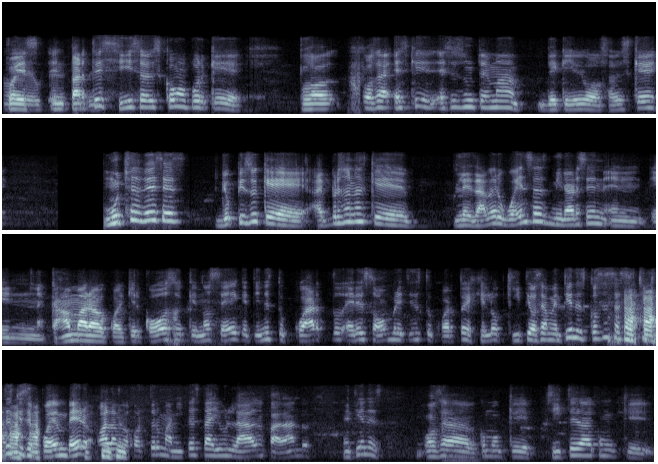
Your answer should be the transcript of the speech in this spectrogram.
Pues en parte sí, ¿sabes cómo? Porque, pues, o sea, es que ese es un tema de que yo digo, ¿sabes qué? Muchas veces yo pienso que hay personas que les da vergüenza mirarse en, en, en, la cámara o cualquier cosa, que no sé, que tienes tu cuarto, eres hombre tienes tu cuarto de Hello Kitty, o sea, ¿me entiendes? Cosas así chiquitas que se pueden ver, o a lo mejor tu hermanita está ahí a un lado enfadando, ¿me entiendes? O sea, como que sí te da como que,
